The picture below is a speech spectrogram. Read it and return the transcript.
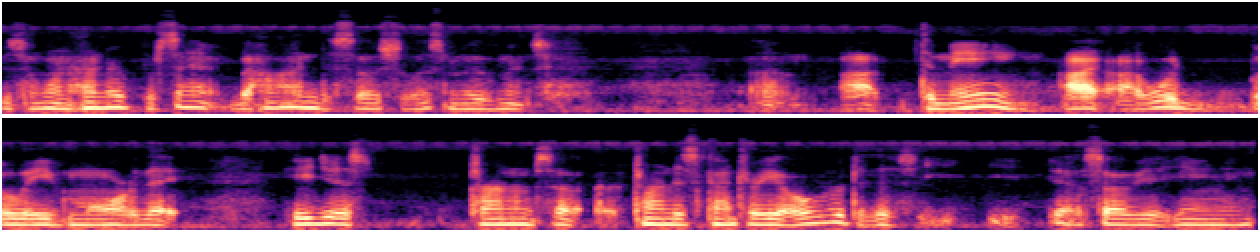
was 100% behind the socialist movement. Um, I, to me, I, I would believe more that he just turned himself, turned his country over to this uh, Soviet Union.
